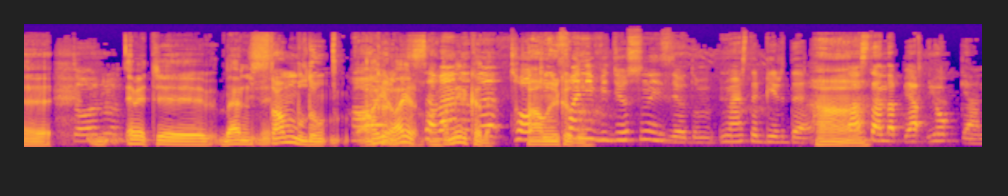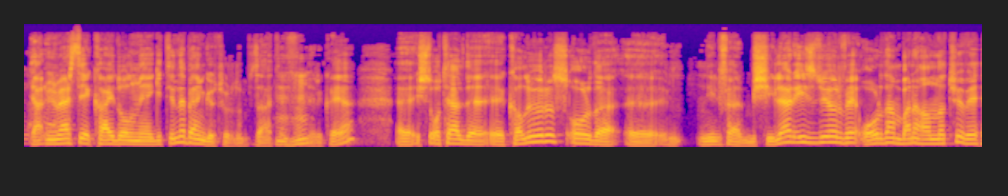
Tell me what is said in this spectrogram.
Ee, Doğru. evet e, ben İstanbul'da mı? Hayır, Ankara'da hayır. Savannah'da Amerika'da. Talking Amerika'da. Funny videosunu izliyordum üniversite 1'de. Ha. Daha stand-up yap- yok yani. Yani üniversiteye kaydolmaya gittiğinde ben götürdüm zaten Amerika'ya. Ee, işte otelde e, kalıyoruz. Orada e, Nilüfer bir şeyler izliyor ve oradan bana anlatıyor ve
